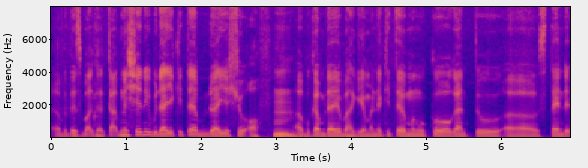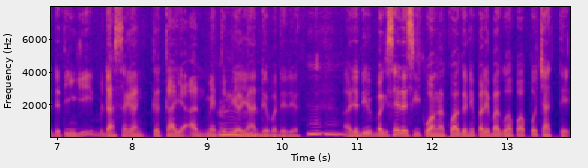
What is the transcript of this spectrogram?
Uh, betul sebab kat, kat Malaysia ni budaya kita budaya show off. Hmm. Uh, bukan budaya bahagia. Mana kita mengukur orang tu uh, standard dia tinggi berdasarkan kekayaan material hmm. yang ada pada dia. Mm-mm. Uh, jadi bagi saya dari segi kewangan keluarga ni paling bagus apa-apa catit.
